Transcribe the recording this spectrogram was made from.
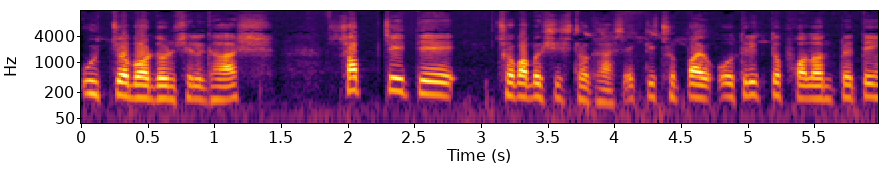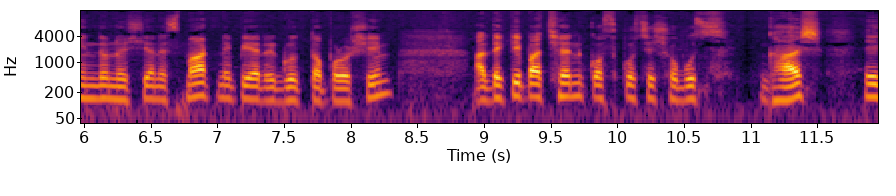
উচ্চ বর্ধনশীল ঘাস। সবচেয়েতে ছোপা বিশিষ্ট ঘাস। একটি ছোপায় অতিরিক্ত ফলন পেতে ইন্দোনেশিয়ান স্মার্ট নেপিয়ারের গুরুত্ব অপরিসীম। আর দেখতে পাচ্ছেন কচকচে সবুজ ঘাস। এই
